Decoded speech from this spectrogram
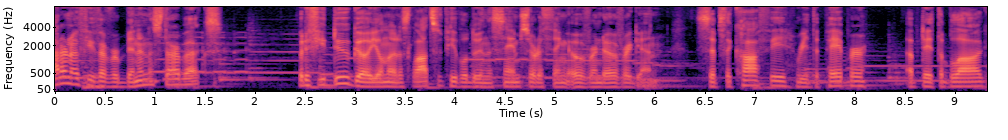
I don't know if you've ever been in a Starbucks, but if you do go, you'll notice lots of people doing the same sort of thing over and over again sip the coffee, read the paper, update the blog.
